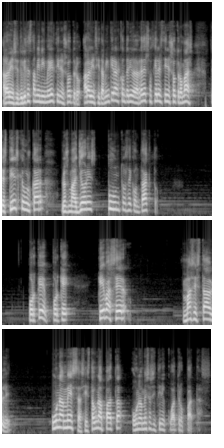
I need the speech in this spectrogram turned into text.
Ahora bien, si utilizas también email, tienes otro. Ahora bien, si también quieres contenido de las redes sociales, tienes otro más. Entonces tienes que buscar los mayores puntos de contacto. ¿Por qué? Porque ¿qué va a ser más estable? Una mesa si está una pata o una mesa si tiene cuatro patas.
